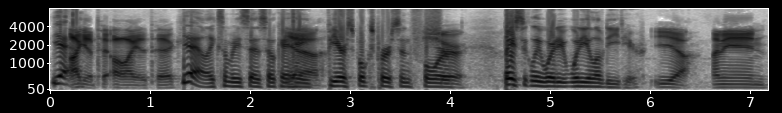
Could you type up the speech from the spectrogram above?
Yeah, I get a pick. Oh, I get a pick. yeah, like somebody says, "Okay, Yeah. hey, be our spokesperson for." Sure. Basically, what do you, what do you love to eat here? Yeah. I mean,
